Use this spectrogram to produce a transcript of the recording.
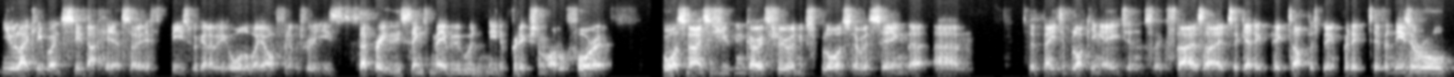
you likely won't see that here. So if these were going to be all the way off and it was really easy to separate these things, maybe we wouldn't need a prediction model for it. But what's nice is you can go through and explore. So we're seeing that um, the beta blocking agents like thiazides are getting picked up as being predictive. And these are all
